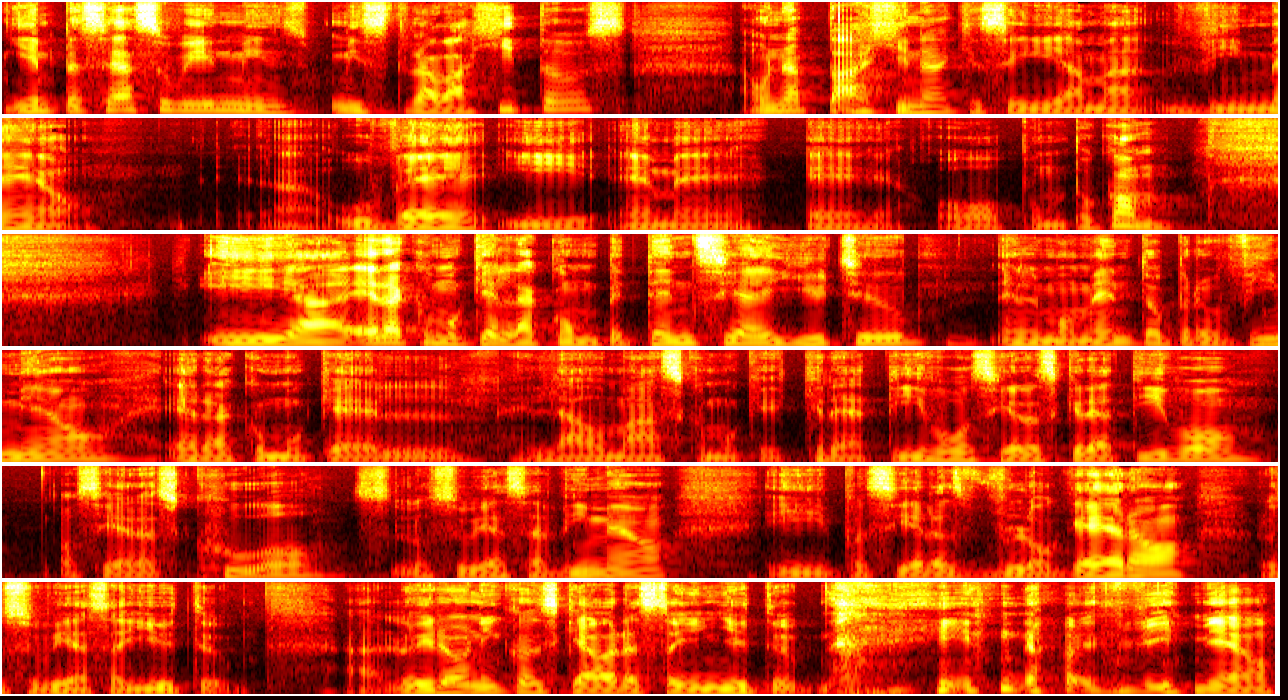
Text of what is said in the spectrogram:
y empecé a subir mis, mis trabajitos a una página que se llama Vimeo, uh, v i m e ocom Y uh, era como que la competencia de YouTube en el momento, pero Vimeo era como que el, el, lado más como que creativo. Si eras creativo, o si eras cool, lo subías a Vimeo y pues si eras vloguero, lo subías a YouTube. Ah, lo irónico es que ahora estoy en YouTube y no en Vimeo,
